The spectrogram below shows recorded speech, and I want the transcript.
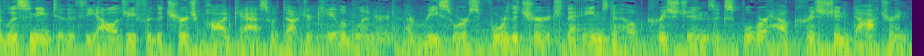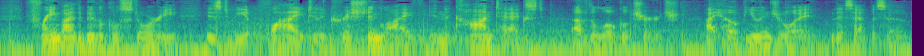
You're listening to the Theology for the Church podcast with Dr. Caleb Leonard, a resource for the church that aims to help Christians explore how Christian doctrine, framed by the biblical story, is to be applied to the Christian life in the context of the local church. I hope you enjoy this episode.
